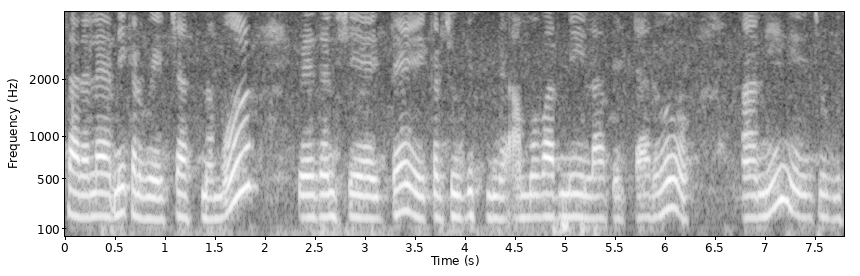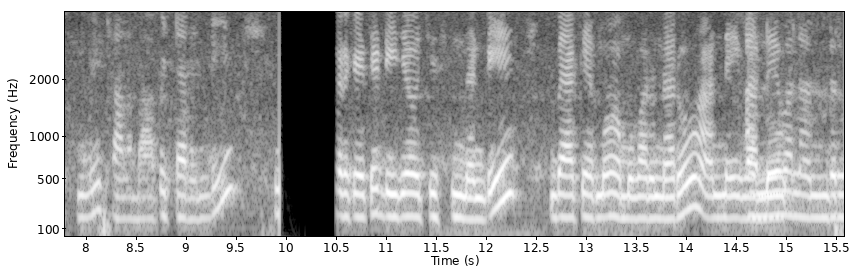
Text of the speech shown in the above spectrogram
సరేలే అని ఇక్కడ వెయిట్ చేస్తున్నాము. వేదంశి అయితే ఇక్కడ చూపిస్తుంది. అమ్మవారిని ఇలా పెట్టారు అని చూపిస్తుంది. చాలా బాగా పెట్టారండి. ఇక్కడికైతే డీజే వచ్చేసిందండి. బ్యాక్ ఏమో అమ్మవారు ఉన్నారు. అన్నయ్య వాళ్ళు- అన్నయ్య వాళ్ళందరూ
